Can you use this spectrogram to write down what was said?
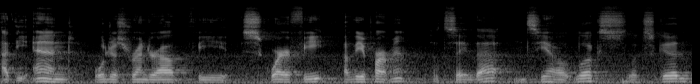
at the end, we'll just render out the square feet of the apartment. Let's save that and see how it looks. Looks good.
